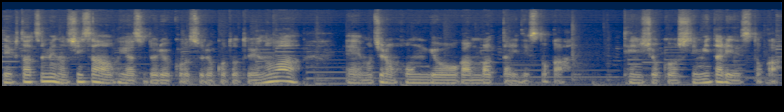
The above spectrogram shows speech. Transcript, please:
で、二つ目の資産を増やす努力をすることというのは、えーもちろん本業を頑張ったりですとか、転職をしてみたりですとか、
